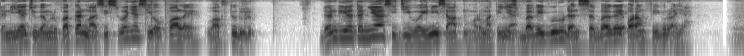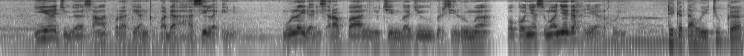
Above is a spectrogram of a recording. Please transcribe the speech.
Dan ia juga merupakan mahasiswanya si Opale waktu dulu. Dan kelihatannya si Jiwo ini sangat menghormatinya sebagai guru dan sebagai orang figur ayah. Ia juga sangat perhatian kepada hasil ini. Mulai dari sarapan, nyuciin baju, bersihin rumah, pokoknya semuanya dah ia lakuin. Diketahui juga,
